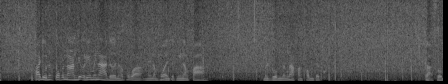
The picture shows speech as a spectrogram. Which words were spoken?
ำถ้าอยู่น้ำตกก็นานเยอะนี้ไม่น่าเดินนะครับ เพราะว่าในลำห้วยจะมีน้ำป่า มันรวมทั้งหน้าข้างคอมจะสะสม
